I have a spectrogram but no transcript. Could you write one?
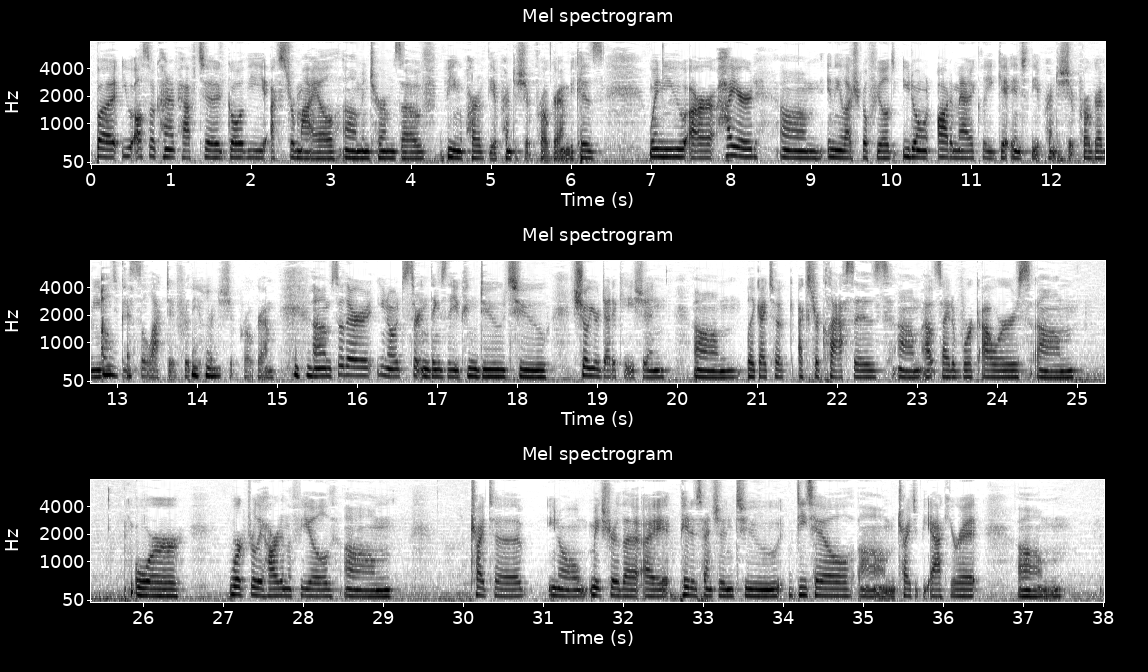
but you also kind of have to go the extra mile um, in terms of being a part of the apprenticeship program because when you are hired um, in the electrical field, you don't automatically get into the apprenticeship program. You need to Oh, okay. Mm-hmm. be selected for the apprenticeship program. Um, so there are you know certain things that you can do to show your dedication. Um, like I took extra classes um, outside of work hours, um, or worked really hard in the field. Um, tried to you know make sure that I paid attention to detail, um, tried to be accurate, um,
